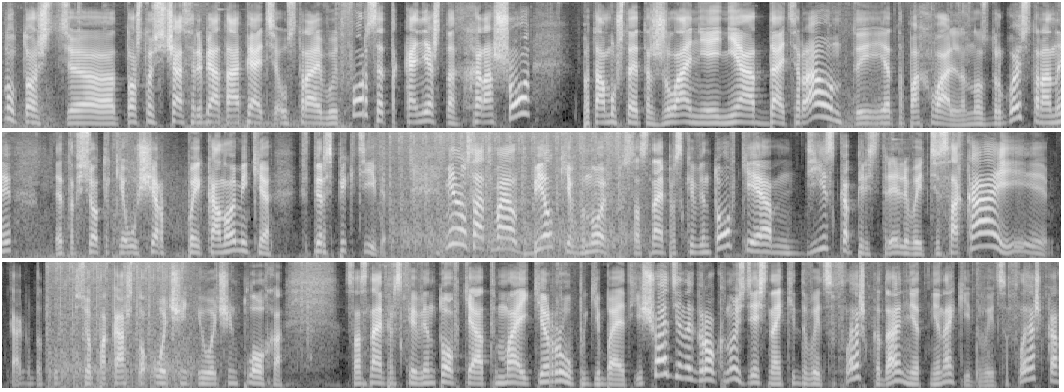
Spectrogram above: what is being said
Ну, то есть, э, то, что сейчас ребята опять устраивают форс, это, конечно, хорошо, потому что это желание не отдать раунд, и это похвально. Но, с другой стороны, это все-таки ущерб по экономике в перспективе. Минус от Wild Белки вновь со снайперской винтовки. Диска перестреливает Тесака, и как бы тут все пока что очень и очень плохо. Со снайперской винтовки от Майки Ру погибает еще один игрок. Ну, здесь накидывается флешка, да? Нет, не накидывается флешка.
